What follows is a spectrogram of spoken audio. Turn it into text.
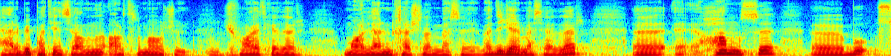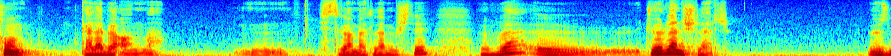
hərbi potensialını artırmaq üçün kifayət qədər maliyyənin xərclənməsi və digər məsələlər hamısı bu son qələbə anına istiqamətlənmişdi və görülən işlər öz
